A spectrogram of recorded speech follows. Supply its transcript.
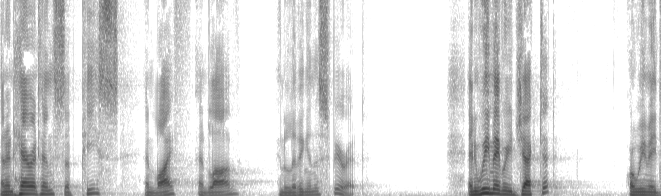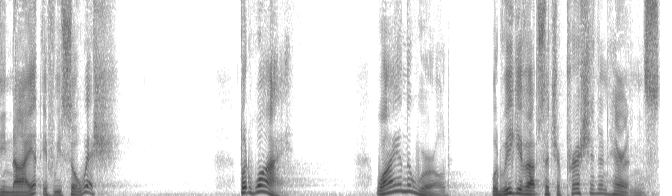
an inheritance of peace and life and love and living in the Spirit. And we may reject it or we may deny it if we so wish. But why? Why in the world would we give up such a precious inheritance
